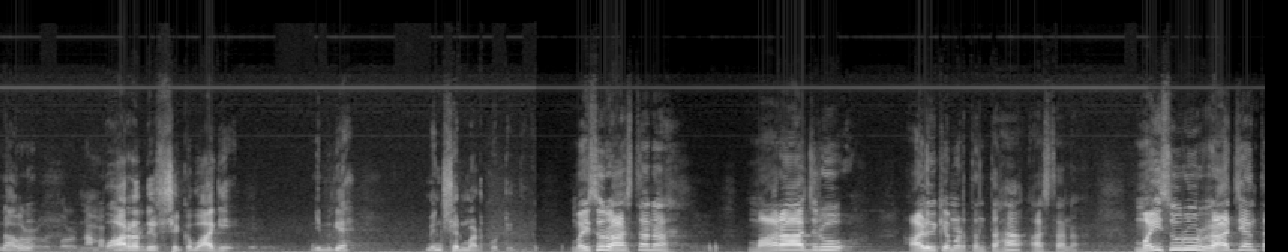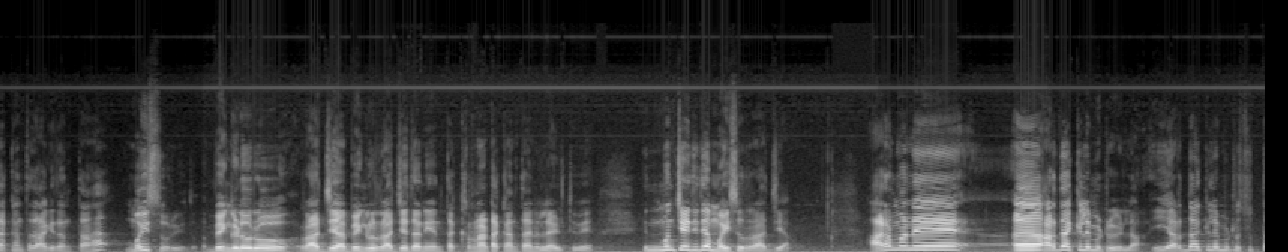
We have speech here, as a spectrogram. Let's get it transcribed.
ನಾವು ಪಾರದರ್ಶಕವಾಗಿ ನಿಮಗೆ ಮೆನ್ಷನ್ ಮಾಡಿಕೊಟ್ಟಿದ್ವಿ ಮೈಸೂರು ಆಸ್ಥಾನ ಮಹಾರಾಜರು ಆಳ್ವಿಕೆ ಮಾಡ್ತಂತಹ ಆಸ್ಥಾನ. ಮೈಸೂರು ರಾಜ್ಯ ಅಂತಕ್ಕಂಥದ್ದಾಗಿದ್ದಂತಹ ಮೈಸೂರು ಇದು. ಬೆಂಗಳೂರು ರಾಜ್ಯ, ಬೆಂಗಳೂರು ರಾಜಧಾನಿ ಅಂತ ಕರ್ನಾಟಕ ಅಂತನೆಲ್ಲ ಹೇಳ್ತೀವಿ. ಇನ್ನು ಮುಂಚೆ ಇದ್ದಿದೆ ಮೈಸೂರು ರಾಜ್ಯ. ಅರಮನೆ ಅರ್ಧ ಕಿಲೋಮೀಟ್ರು ಇಲ್ಲ. ಈ ಅರ್ಧ ಕಿಲೋಮೀಟ್ರ್ ಸುತ್ತ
